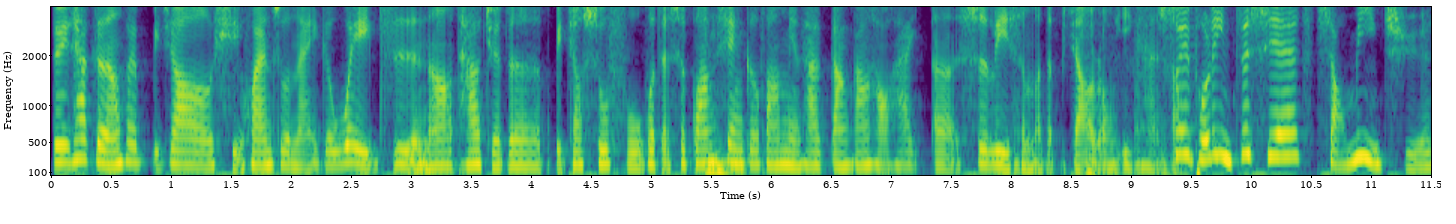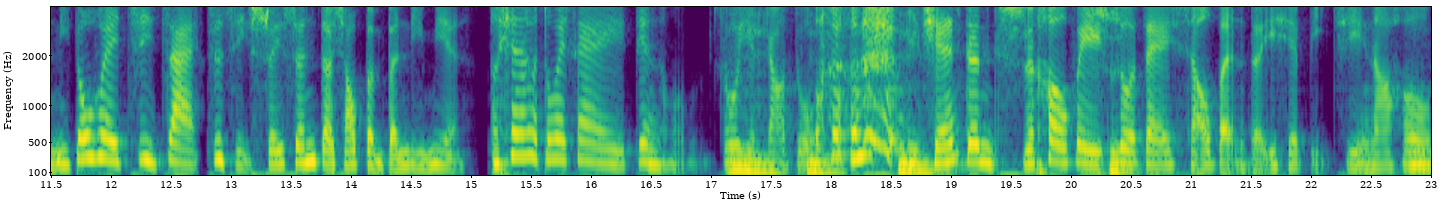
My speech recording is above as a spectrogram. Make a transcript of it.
对，他可能会比较喜欢坐哪一个位置，然后他觉得比较舒服，或者是光线各方面，他刚刚好他，他呃视力什么的比较容易看到。所以，Pauline 这些小秘诀，你都会记在自己随身的小本本里面。呃，现在都会在电脑作业比较多，嗯嗯、以前的时候会做在小本的一些笔记，然后。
